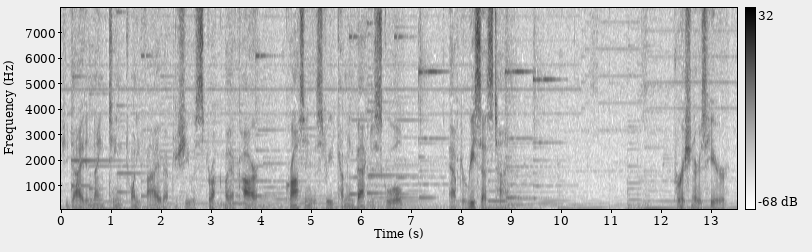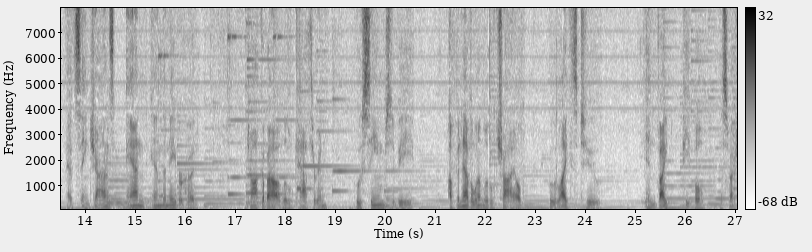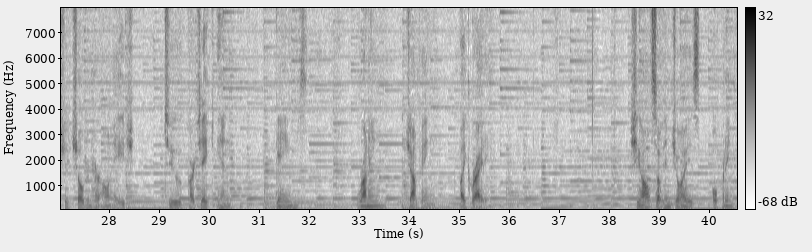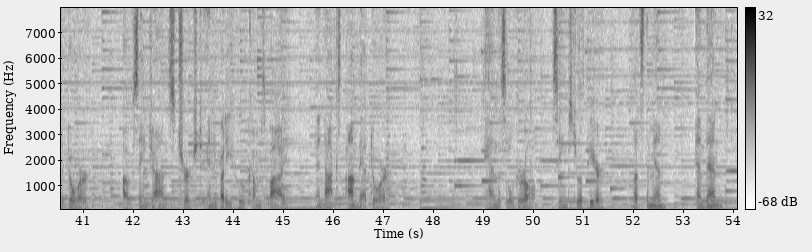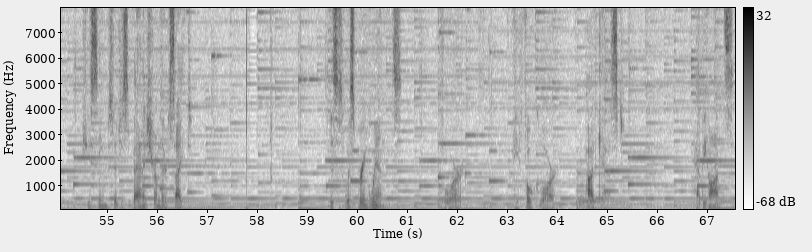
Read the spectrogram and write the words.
She died in 1925 after she was struck by a car crossing the street coming back to school after recess time. Parishioners here at St. John's and in the neighborhood talk about little Catherine, who seems to be a benevolent little child who likes to invite people, especially children her own age, to partake in games, running, jumping, bike riding. She also enjoys opening the door of St. John's Church to anybody who comes by and knocks on that door. And this little girl seems to appear, lets them in, and then she seems to just vanish from their sight. This is Whispering Winds for a folklore podcast. Happy haunts.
